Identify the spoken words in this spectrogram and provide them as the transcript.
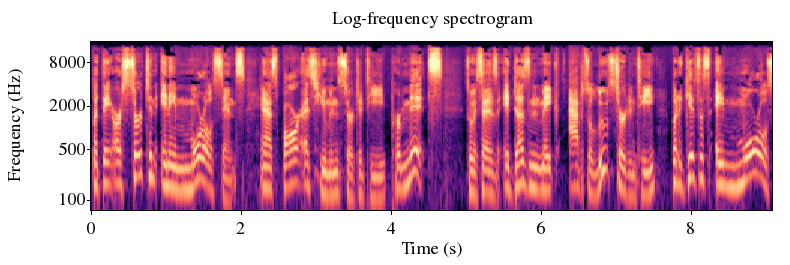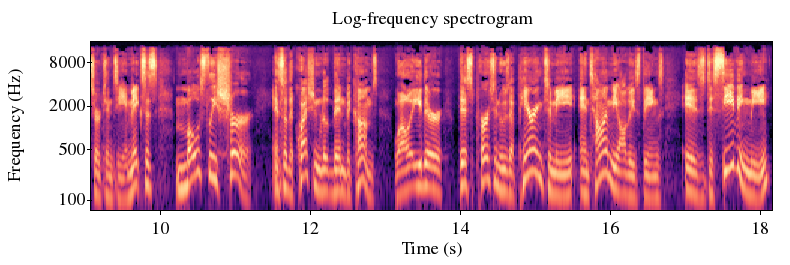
but they are certain in a moral sense, and as far as human certainty permits. So it says it doesn't make absolute certainty, but it gives us a moral certainty. It makes us mostly sure. And so the question then becomes, well, either this person who's appearing to me and telling me all these things is deceiving me,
